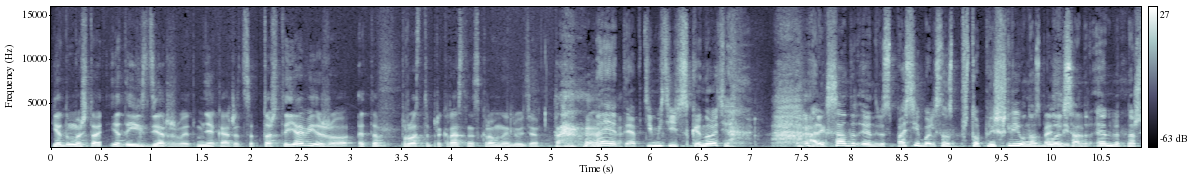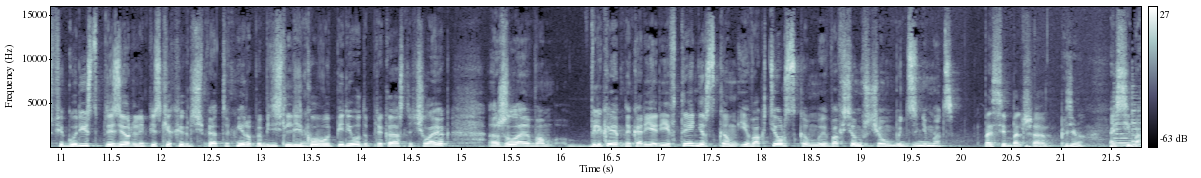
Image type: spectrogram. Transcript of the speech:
я думаю, что это их сдерживает, мне кажется. То, что я вижу, это просто прекрасные, скромные люди. На этой оптимистической ноте Александр Эндрюс, спасибо, Александр, что пришли. У нас спасибо. был Александр Эндрюс, наш фигурист, призер Олимпийских игр чемпионатов мира, победитель ледникового периода, прекрасный человек. Желаем вам великолепной карьеры и в тренерском, и в актерском, и во всем, чем будете заниматься. Спасибо большое. Спасибо. Спасибо.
